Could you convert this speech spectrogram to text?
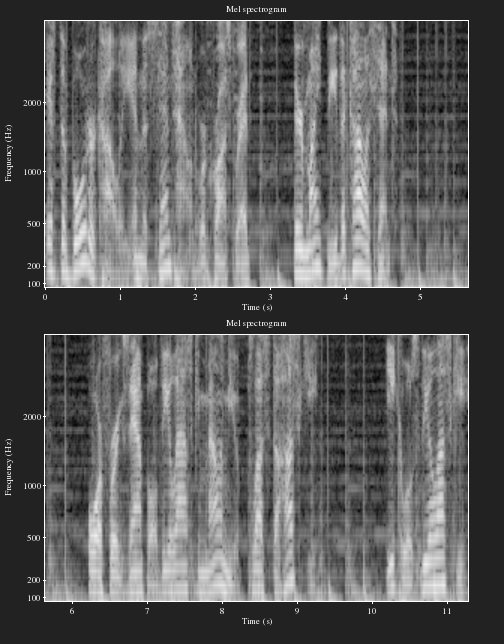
If the Border Collie and the Scent Hound were crossbred, there might be the Collie-Scent. Or for example, the Alaskan Malamute plus the Husky equals the Alusky.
